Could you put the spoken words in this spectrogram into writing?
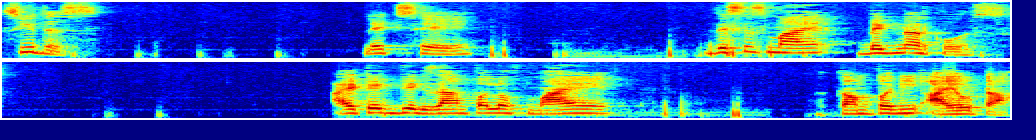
See this. Let's say this is my beginner course. I take the example of my company IOTA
